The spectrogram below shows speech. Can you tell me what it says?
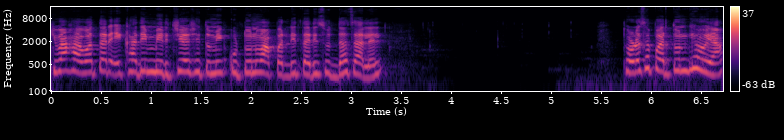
किंवा हवं तर एखादी मिरची अशी तुम्ही कुटून वापरली तरीसुद्धा चालेल. थोडंसं परतून घेऊया.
